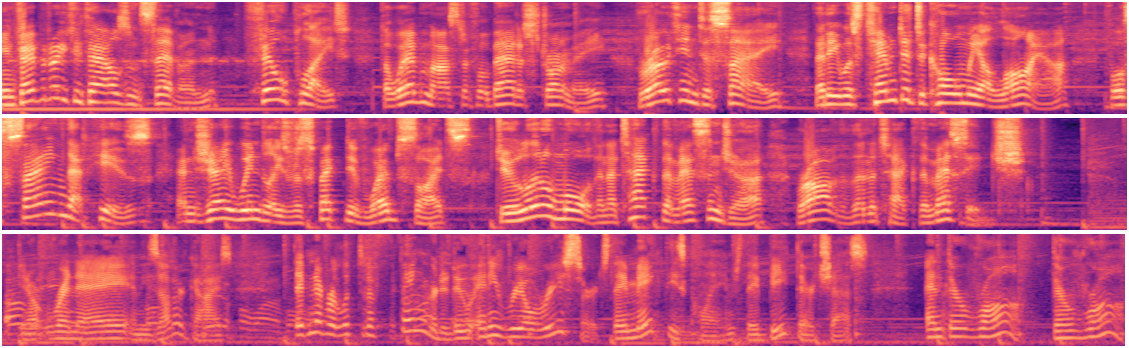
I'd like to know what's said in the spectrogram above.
In February 2007, Phil Plait, the webmaster for Bad Astronomy, wrote in to say that he was tempted to call me a liar for saying that his and Jay Windley's respective websites do little more than attack the messenger rather than attack the message. You know, René and these other guys, they've never lifted a finger to do any real research. They make these claims, they beat their chests, and they're wrong. They're wrong.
